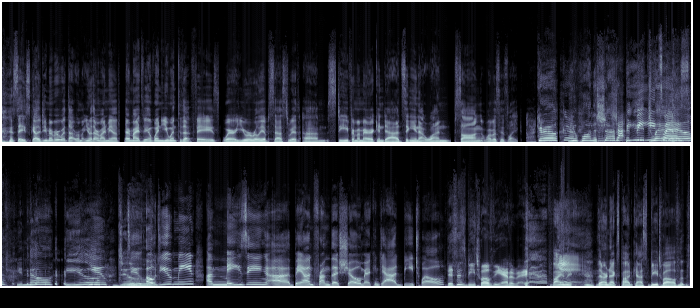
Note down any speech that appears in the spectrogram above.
say Skylar. Do you remember what that remind? You know what that reminded me of? That reminds me of when you went through that phase where you were really obsessed with um Steve from American Dad singing that one song. What was his like? Oh, Girl, Girl, you want a shot, of B12. You know you, You do. do. Oh, do you mean amazing uh band from the show American Dad B12? This is B12 the anime. Finally, Yeah. our next podcast, B12.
